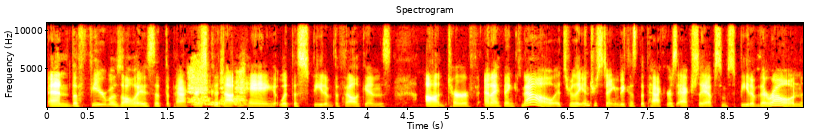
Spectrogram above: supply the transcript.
and the fear was always that the Packers could not hang with the speed of the Falcons on turf. And I think now it's really interesting because the Packers actually have some speed of their own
